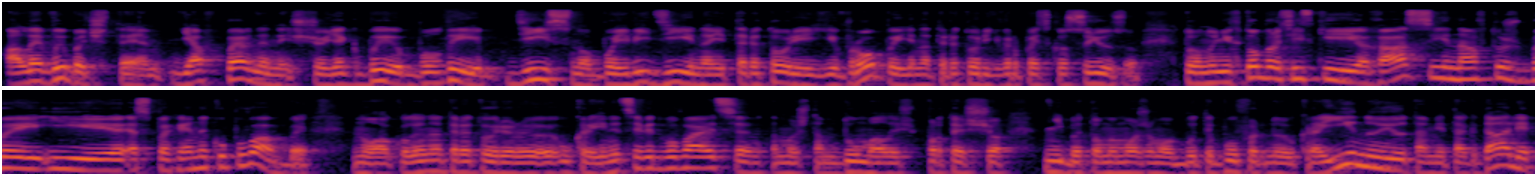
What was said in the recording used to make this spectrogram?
Але вибачте, я впевнений, що якби були дійсно бойові дії на території Європи і на території Європейського Союзу, то ну ніхто б російський газ і нафту ж би і СПГ не купував би. Ну а коли на території України це відбувається, там ми ж там думали про те, що нібито ми можемо бути буферною країною, там і так далі.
